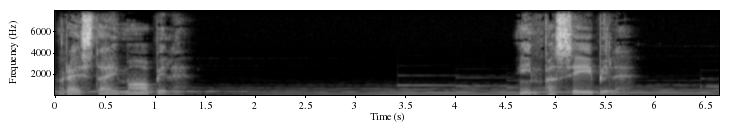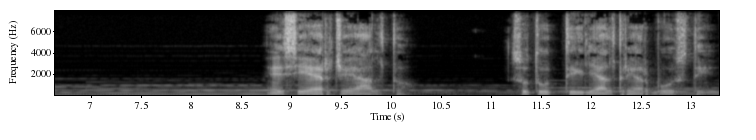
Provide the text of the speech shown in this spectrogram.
Resta immobile, impassibile e si erge alto su tutti gli altri arbusti.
